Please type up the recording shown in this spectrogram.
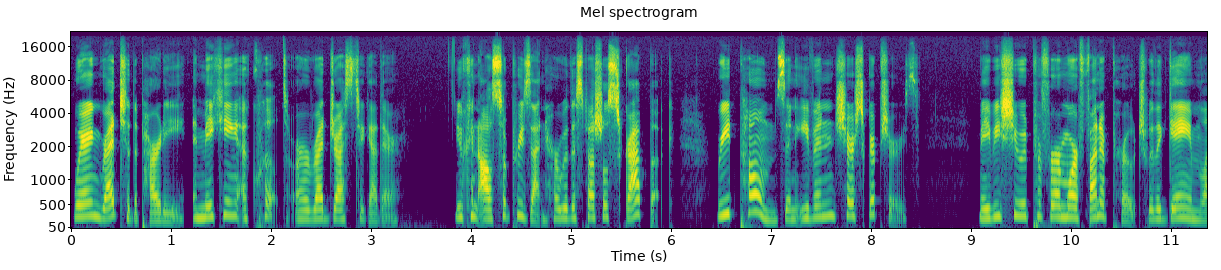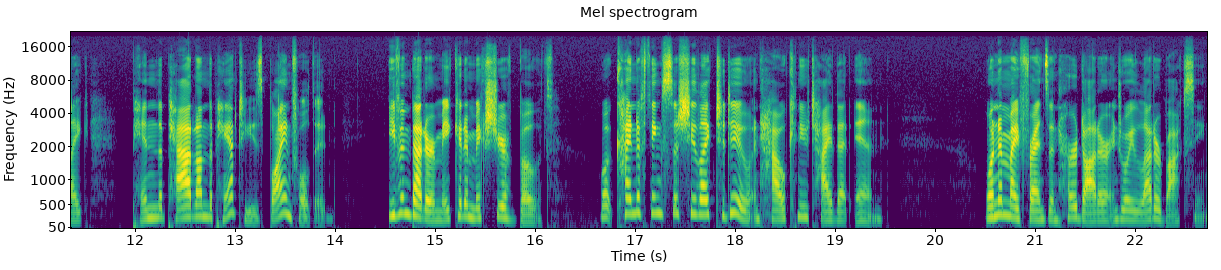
wearing red to the party and making a quilt or a red dress together. You can also present her with a special scrapbook, read poems, and even share scriptures. Maybe she would prefer a more fun approach with a game like pin the pad on the panties blindfolded. Even better, make it a mixture of both. What kind of things does she like to do, and how can you tie that in? One of my friends and her daughter enjoy letterboxing,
